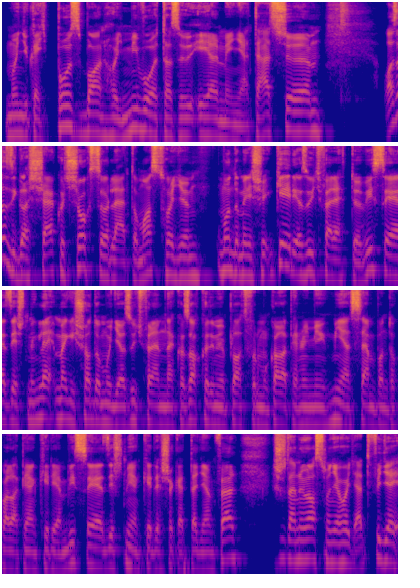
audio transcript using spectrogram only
mondjuk egy posztban, hogy mi volt az ő élménye. Tehát az az igazság, hogy sokszor látom azt, hogy mondom én is, hogy kéri az ügyfelettől visszajelzést, meg, le, meg is adom ugye az ügyfelemnek az akadémia platformok alapján, hogy még milyen szempontok alapján kérjen visszajelzést, milyen kérdéseket tegyen fel, és utána ő azt mondja, hogy hát figyelj,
